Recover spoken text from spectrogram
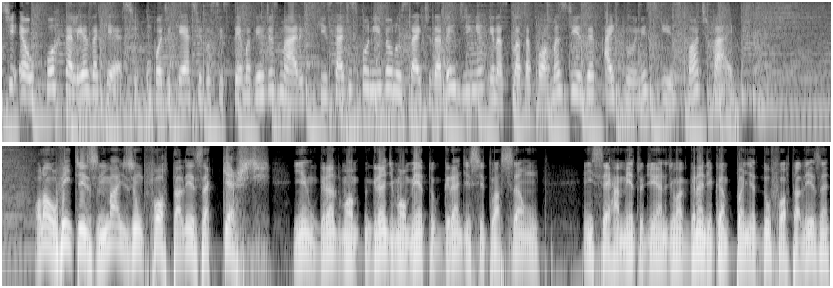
Este é o Fortaleza Cast, um podcast do Sistema Verdes Mares que está disponível no site da Verdinha e nas plataformas Deezer, iTunes e Spotify. Olá, ouvintes, mais um Fortaleza Cast. E em um grande, grande momento, grande situação, encerramento de ano de uma grande campanha do Fortaleza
